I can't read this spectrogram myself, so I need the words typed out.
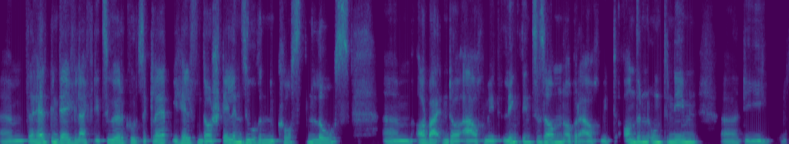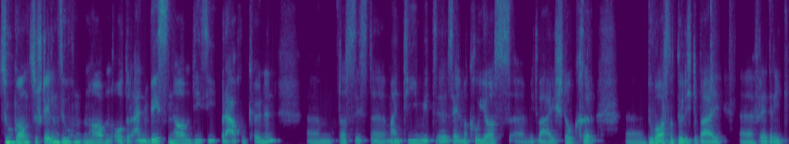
Ähm, der Helping Day vielleicht für die Zuhörer kurz erklärt. Wir helfen da Stellensuchenden kostenlos, ähm, arbeiten da auch mit LinkedIn zusammen, aber auch mit anderen Unternehmen, äh, die Zugang zu Stellensuchenden haben oder ein Wissen haben, die sie brauchen können. Ähm, das ist äh, mein Team mit äh, Selma Kujas, äh, mit Wei Stocker. Du warst natürlich dabei, Frederik.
